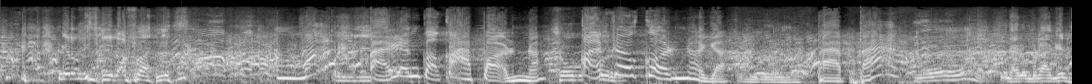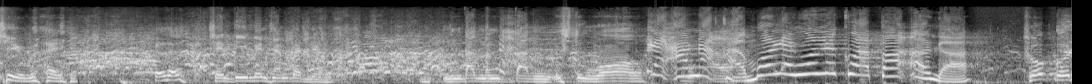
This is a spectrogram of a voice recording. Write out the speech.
Ngerti sing tak bales. Mak Pergi. paling kok kapokna. Syukur. Kok ya. Bapak, Enggak ada berangkat dhewe. Sentimen sampean ya. Mentang-mentang wis tuwa. nek anak kamu le ngono iku apa ya? Syukur.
